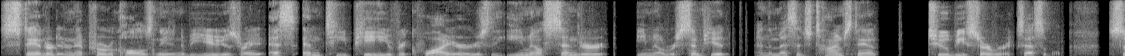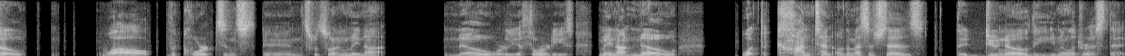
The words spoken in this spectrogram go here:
standard internet protocols needing to be used, right? SMTP requires the email sender, email recipient, and the message timestamp to be server accessible. So while the courts in, in Switzerland may not know, or the authorities may not know what the content of the message says, they do know the email address that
